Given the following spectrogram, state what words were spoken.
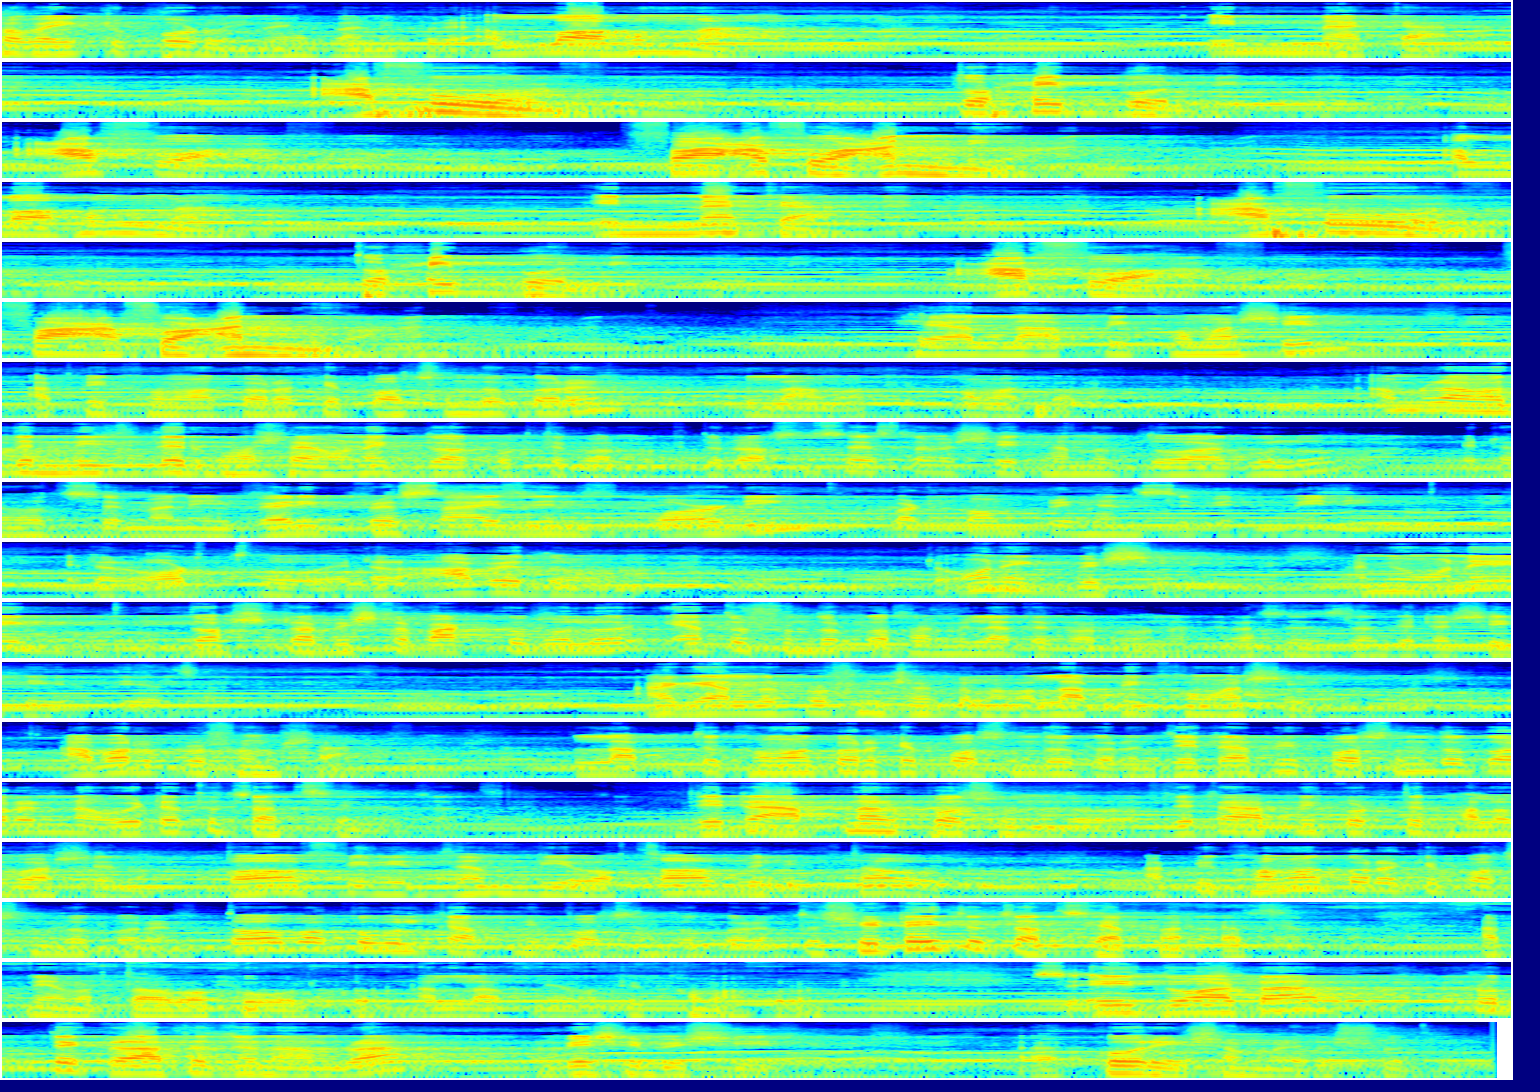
সবাই একটু পড়ুন, মেহরবানি করে। আল্লাহুম্মা ইন্নাকা আফুন তুহিব্বুল আফওয়া, ফাআফু আন্নি। আল্লাহুম্মা ইন্নাকা আফুন তুহিব্বুল আফওয়া, ফাআফু আন্নি। হে আল্লাহ, আপনি ক্ষমাশীল। আপনি ক্ষমা করাকে পছন্দ করেন, আল্লাহ আমাকে ক্ষমা করেন। আমরা আমাদের নিজেদের ভাষায় অনেক দোয়া করতে পারব। কিন্তু রাসুসা ইসলামের শেখানো দোয়াগুলো এটা হচ্ছে মানে very precise in wording but comprehensive in meaning এটার অর্থ, এটার আবেদন, এটা অনেক বেশি। আমি অনেক দশটা বিশটা বাক্য বলেও এত সুন্দর কথা মিলাতে পারব না। রাসুল ইসলাম যেটা শিখিয়ে দিয়েছেন। আগে আল্লাহর প্রশংসা করলাম, আল্লাহ আপনি ক্ষমাশীল। আবারও প্রশংসা। আল্লাহ আপনি তো ক্ষমা করাকে পছন্দ করেন। যেটা আপনি পছন্দ করেন না, ওইটা তো চাচ্ছি না যেটা আপনার পছন্দ, যেটা আপনি করতে ভালোবাসেন, গফিরি জাম্বি ওয়া কাবিলি তাওব। আপনি ক্ষমা করাকে পছন্দ করেন তবা কবুলকে আপনি পছন্দ করেন। তো সেটাই তো চাচ্ছি আপনার কাছে। আপনি আমার তবা কবুল করুন। আল্লাহ আপনি আমাকে ক্ষমা করুন। এই দোয়াটা প্রত্যেক রাতে যেন আমরা বেশি বেশি করি সম্মানিত শুধু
